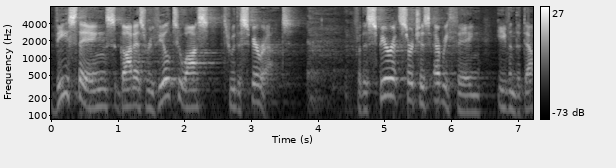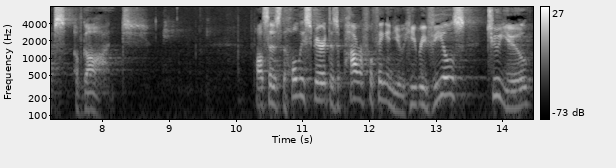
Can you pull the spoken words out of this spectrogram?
these things God has revealed to us through the Spirit. For the Spirit searches everything, even the depths of God. Paul says the Holy Spirit does a powerful thing in you. He reveals to you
